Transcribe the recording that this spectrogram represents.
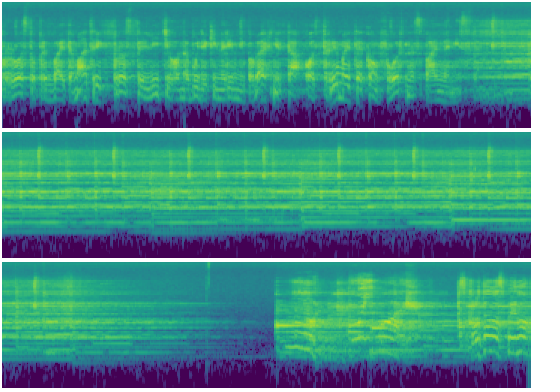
Просто придбайте матрік, простеліть його на будь-якій нерівній поверхні та отримайте комфортне спальне місце. Спину.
